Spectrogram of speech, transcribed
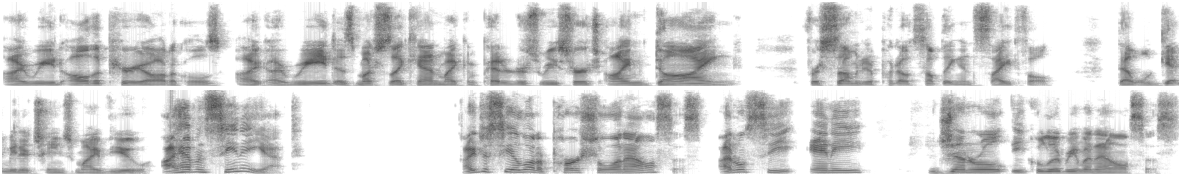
I read all the periodicals. I, I read as much as I can my competitors' research. I'm dying for somebody to put out something insightful that will get me to change my view. I haven't seen it yet. I just see a lot of partial analysis. I don't see any general equilibrium analysis.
